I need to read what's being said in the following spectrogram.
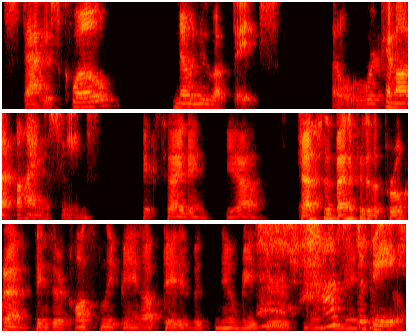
status quo, no new updates. So we're working on it behind the scenes. Exciting. Yeah that's the benefit of the program. Things are constantly being updated with new research. It has to be. So,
